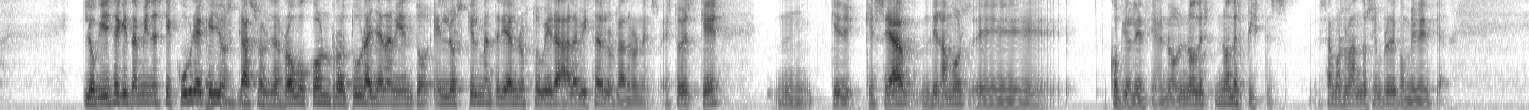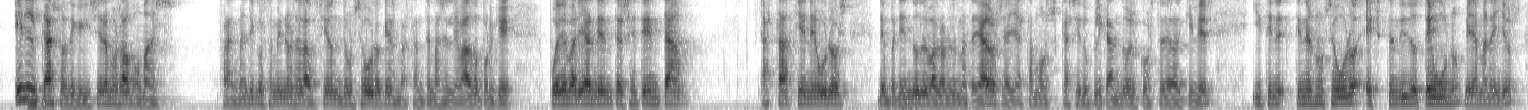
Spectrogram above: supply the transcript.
Lo que dice aquí también es que cubre aquellos casos de robo con rotura, allanamiento en los que el material no estuviera a la vista de los ladrones. Esto es que, mm, que, sea, digamos, eh, con violencia, no, no, no despistes. Estamos hablando siempre de conveniencia. En el caso de que quisiéramos algo más, Fragmáticos también nos da la opción de un seguro que es bastante más elevado porque puede variar de entre 70 hasta 100 euros dependiendo del valor del material, o sea, ya estamos casi duplicando el coste del alquiler. Y tienes un seguro extendido T1, que llaman ellos,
